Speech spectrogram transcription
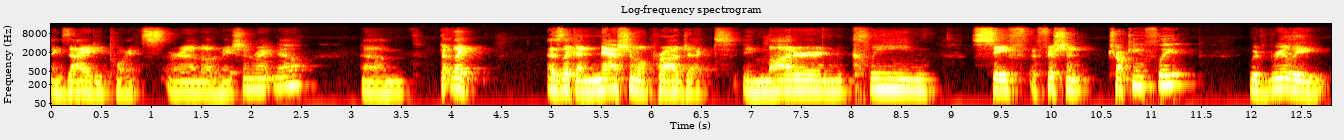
anxiety points around automation right now. Um, but like as like a national project, a modern, clean, safe, efficient trucking fleet would really,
